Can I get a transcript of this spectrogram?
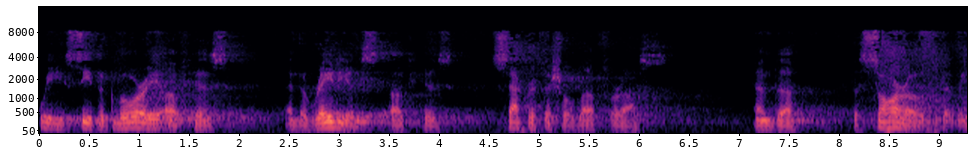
we see the glory of His and the radiance of His sacrificial love for us. And the, the sorrow that we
